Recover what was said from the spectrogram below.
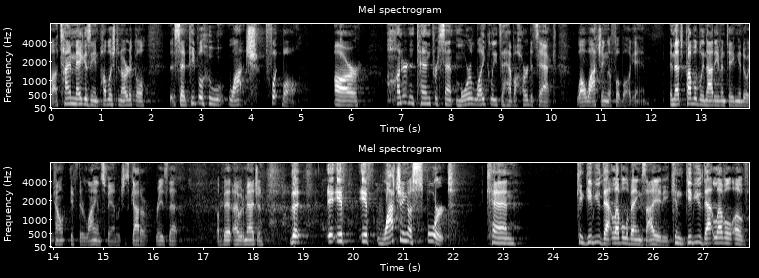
Uh, Time magazine published an article that said people who watch football are 110% more likely to have a heart attack while watching the football game. And that's probably not even taking into account if they're Lions fan, which has got to raise that a bit, I would imagine. That if, if watching a sport can can give you that level of anxiety, can give you that level of,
